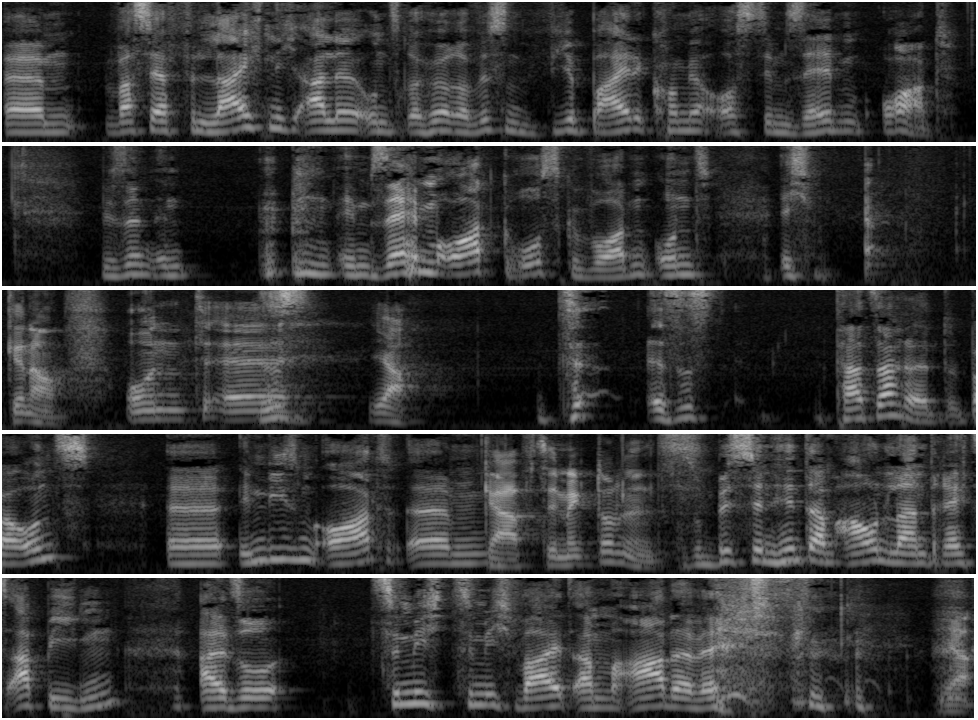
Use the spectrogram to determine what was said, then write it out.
ähm, was ja vielleicht nicht alle unsere Hörer wissen, wir beide kommen ja aus demselben Ort. Wir sind in, im selben Ort groß geworden und ich Genau. Und äh, ist- ja, es ist Tatsache, bei uns äh, in diesem Ort ähm, gab es den McDonalds. so ein bisschen hinterm Auenland rechts abbiegen, also ziemlich, ziemlich weit am A der Welt. Ja,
